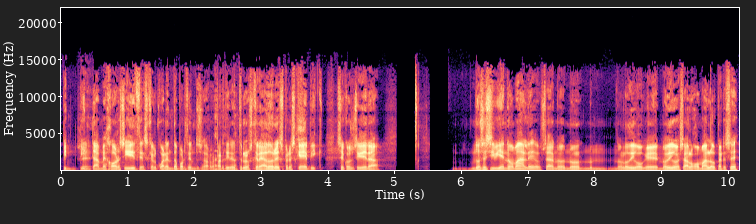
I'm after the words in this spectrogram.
Pinta sí. mejor si dices que el 40% se va a repartir entre los creadores, pero es que Epic se considera no sé si bien o mal, ¿eh? O sea, no, no, no, no lo digo que no digo que sea algo malo per se,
